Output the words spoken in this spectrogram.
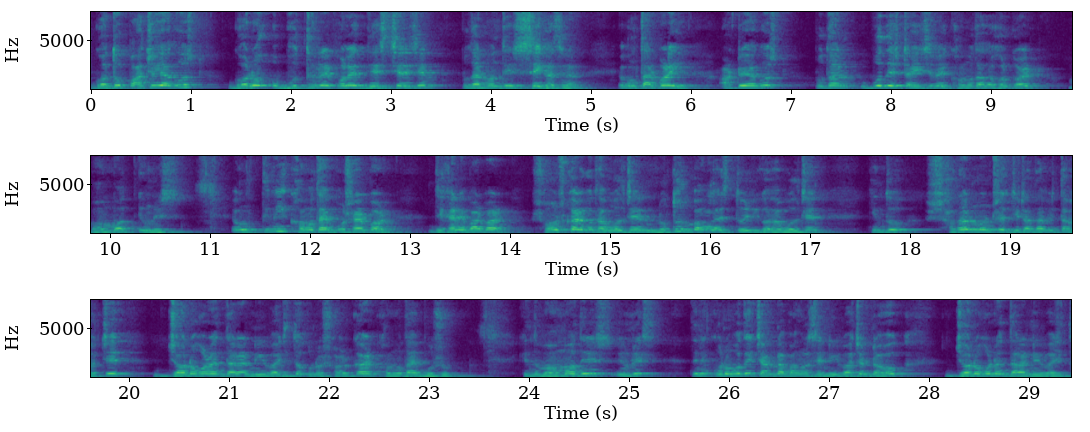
গত পাঁচই আগস্ট গণ অভ্যুত্থানের ফলে দেশ ছেড়েছেন প্রধানমন্ত্রী শেখ হাসিনা এবং তারপরেই আটই আগস্ট প্রধান উপদেষ্টা হিসেবে ক্ষমতা দখল করেন মোহাম্মদ ইউনিস এবং তিনি ক্ষমতায় বসার পর যেখানে বারবার সংস্কারের কথা বলছেন, নতুন বাংলাদেশ তৈরির কথা বলছেন, কিন্তু সাধারণ মানুষের যেটা দাবি তা হচ্ছে জনগণের দ্বারা নির্বাচিত কোনো সরকার ক্ষমতায় বসুক। কিন্তু মোহাম্মদ ইউনিস তিনি কোনো মতেই চান না বাংলাদেশের নির্বাচনটা হোক জনগণের দ্বারা নির্বাচিত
